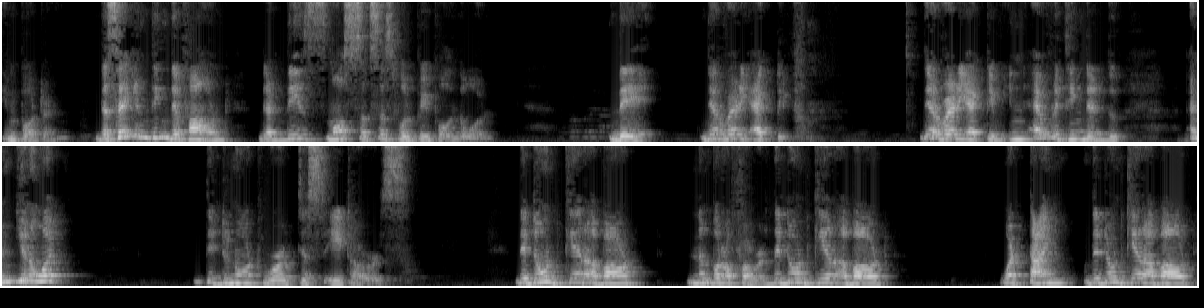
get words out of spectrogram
important. The second thing they found that these most successful people in the world, they, they are very active. They are very active in everything they do. And you know what? They do not work just eight hours. They don't care about number of hours. They don't care about what time. They don't care about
